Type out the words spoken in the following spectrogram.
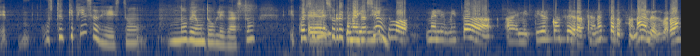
eh, ¿Usted qué piensa de esto? ¿No ve un doble gasto? ¿Cuál sería eh, su recomendación? Me limito, a, emitir consideraciones personales, ¿verdad?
